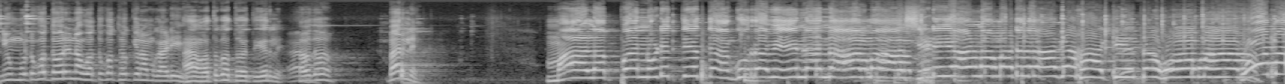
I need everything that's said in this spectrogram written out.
ನೀವು ಮುಟ್ಕೋತವ್ರಿ ನಾವು ಒತ್ಕೋತ ಹೋಗಿ ನಮ್ಮ ಗಾಡಿ. ಹಾ ಒತ್ಕೋತ ಹೋಯ್ತು ಇರ್ಲಿ. ಹೌದು. ಬರ್ಲಿ. ಮಾಳಪ್ಪ ನುಡಿತಿದ್ದ ಗುರವಿನ ನಾಮ ಸಿಡಿಯಾಣ ಮಠದಾಗ ಹಾಕಿದ್ದ ಹೋಮ. ಹೋಮದ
